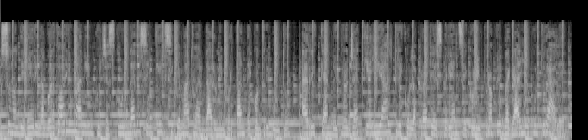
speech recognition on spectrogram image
sono dei veri laboratori umani in cui ciascuno deve sentirsi chiamato a dare un importante contributo, arricchendo i progetti e gli altri con la propria esperienza e con il proprio bagaglio culturale,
